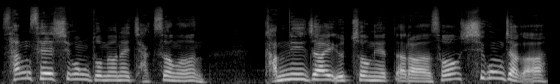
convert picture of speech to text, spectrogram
상세 시공 도면의 작성은 감리자의 요청에 따라서 시공자가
